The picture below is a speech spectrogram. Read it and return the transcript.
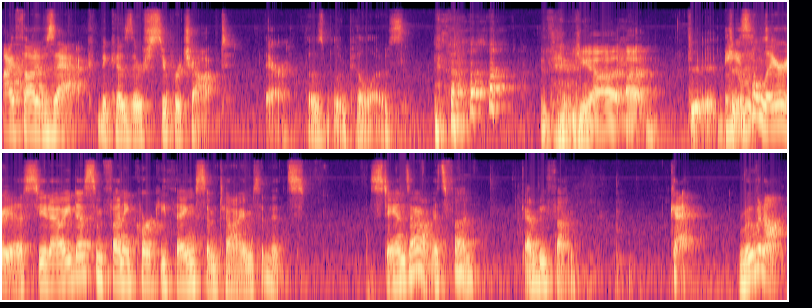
I thought of Zach because they're super chopped there, those blue pillows. yeah. He's hilarious. You know, he does some funny, quirky things sometimes, and it's stands out. It's fun. Got to be fun. Okay, moving on.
